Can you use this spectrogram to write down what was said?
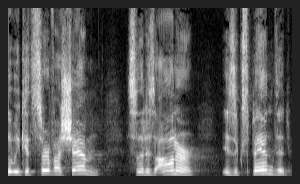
that we could serve Hashem, so that his honor is expanded.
